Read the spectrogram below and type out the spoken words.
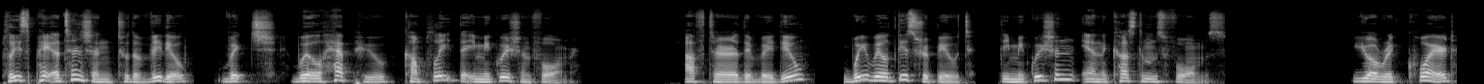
please pay attention to the video which will help you complete the immigration form. After the video, we will distribute the immigration and customs forms. You are required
